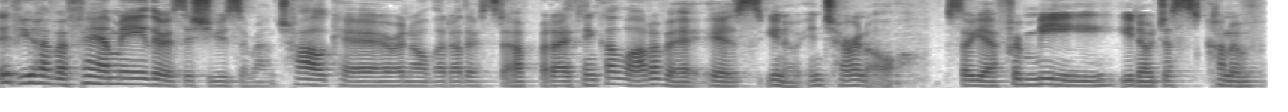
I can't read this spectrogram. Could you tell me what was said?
if you have a family, there's issues around childcare and all that other stuff. But I think a lot of it is, you know, internal. so yeah, for me, you know, just kind of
